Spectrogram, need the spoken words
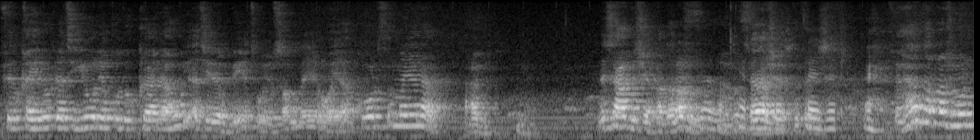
في القيلولة يغلق دكانه يأتي إلى البيت ويصلي ويأكل ثم ينام. عبد. ليس عبد الشيخ هذا رجل. تاجر. فهذا الرجل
